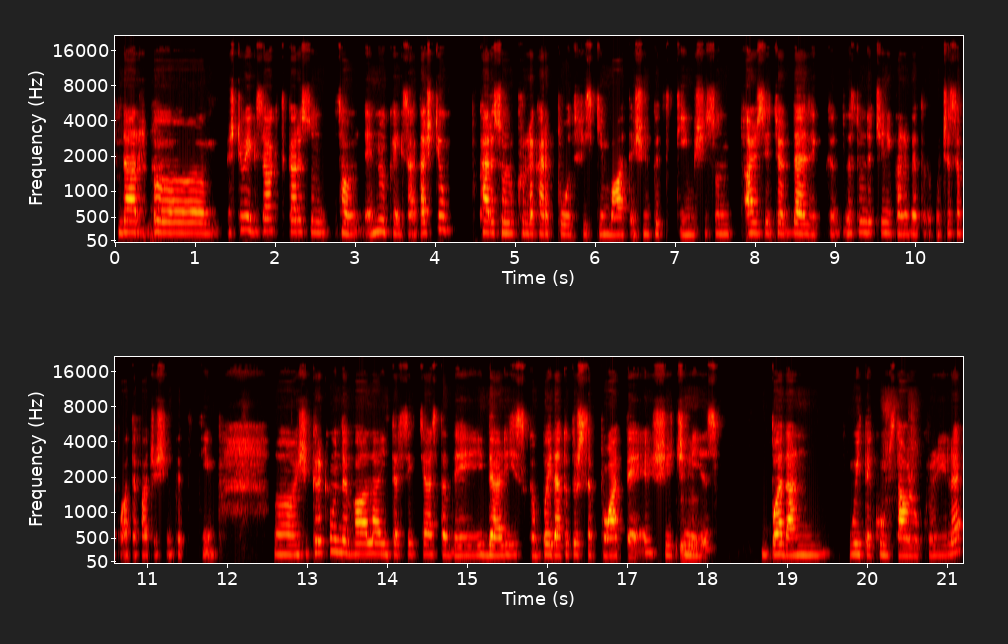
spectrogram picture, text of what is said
dar uh, știu exact care sunt, sau nu că exact, dar știu care sunt lucrurile care pot fi schimbate și în cât timp și sunt, aș zice, da, zic, destul de cinică în legătură cu ce se poate face și în cât timp. Uh, și cred că undeva la intersecția asta de idealism, că băi, dar totuși se poate și cinism, mm-hmm. bă, dar uite cum stau lucrurile,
